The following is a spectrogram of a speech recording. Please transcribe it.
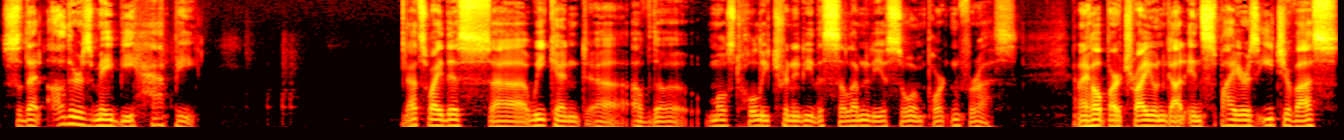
so that others may be happy that's why this uh, weekend uh, of the Most Holy Trinity, the solemnity, is so important for us. And I hope our triune God inspires each of us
